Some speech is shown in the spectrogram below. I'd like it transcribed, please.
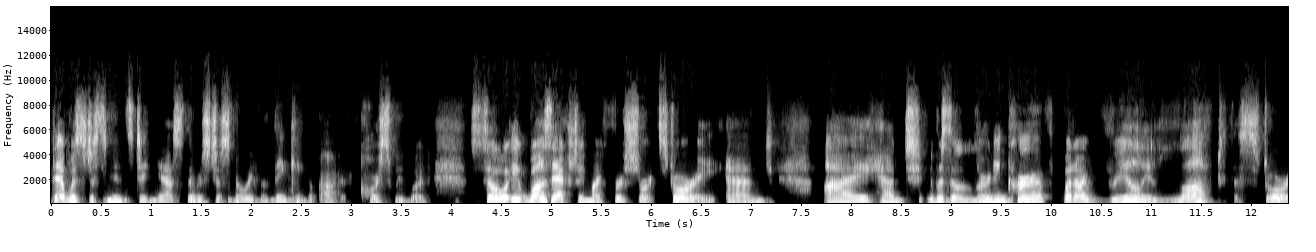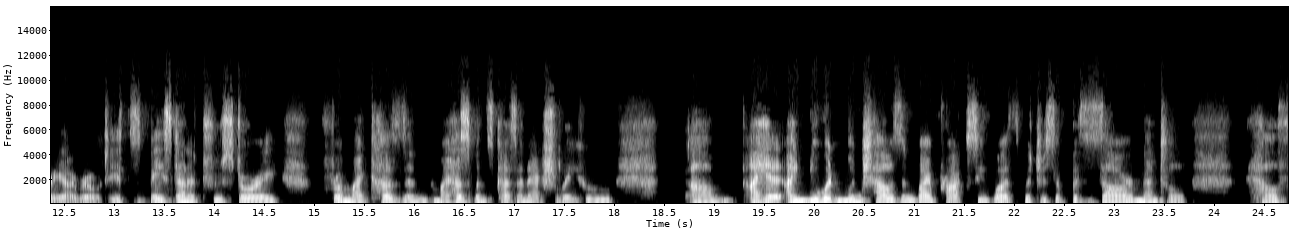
that was just an instant yes. There was just no even thinking about it. Of course we would. So it was actually my first short story. And I had, to, it was a learning curve, but I really loved the story I wrote. It's based on a true story from my cousin, my husband's cousin, actually, who um, I had I knew what Munchausen by proxy was, which is a bizarre mental health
